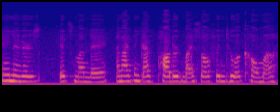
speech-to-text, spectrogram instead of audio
Hey knitters, it's Monday, and I think I've pottered myself into a coma.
